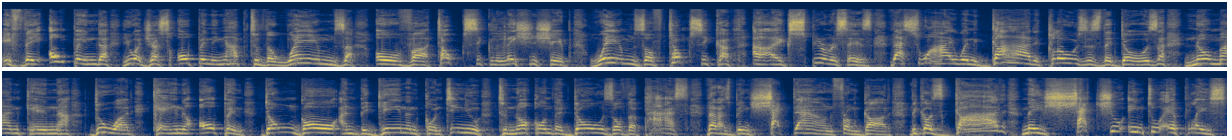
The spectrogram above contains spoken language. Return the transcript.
If they opened, you are just opening up to the whims of uh, toxic relationship, whims of toxic uh, experiences. That's why when God closes the doors, no man can uh, do what can open. Don't go and begin and continue to knock on the doors of the past that has been shut down from God because God may you into a place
